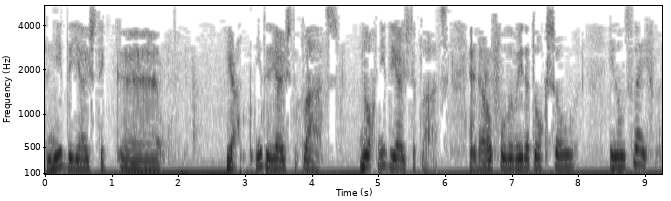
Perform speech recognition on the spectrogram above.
niet de juiste, uh, ja, niet de juiste plaats. Nog niet de juiste plaats. En daarom voelen we dat ook zo in ons leven.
